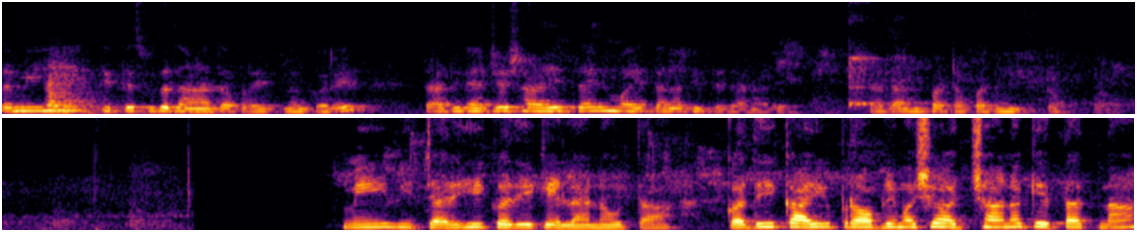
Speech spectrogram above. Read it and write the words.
तर मी तिथेसुद्धा जाण्याचा प्रयत्न करेल तर आधी त्यांच्या शाळेत जाईल मग येताना तिथे जाणार आहे. तर आम्ही पटापट निघतो. मी विचारही कधी केला नव्हता. कधी काही प्रॉब्लेम असे अचानक येतात ना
